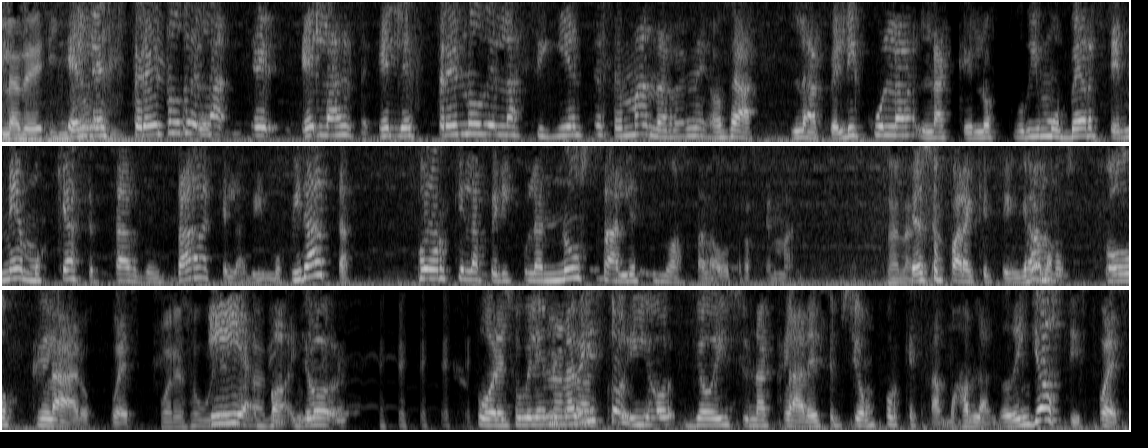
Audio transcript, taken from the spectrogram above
la de El estreno de la eh, el, el estreno de la siguiente semana, René, o sea, la película la que los pudimos ver tenemos que aceptar de entrada que la vimos pirata, porque la película no sale sino hasta la otra semana. La- Eso para que tengamos todos claros, pues. por eso Y William no la ha va, visto. yo, por eso William no la ha visto y yo, yo hice una clara excepción porque estamos hablando de Injustice, pues,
